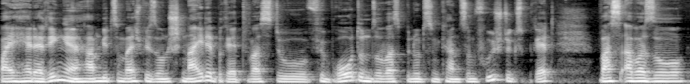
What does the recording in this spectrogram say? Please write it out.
bei Herr der Ringe haben die zum Beispiel so ein Schneidebrett, was du für Brot und sowas benutzen kannst, so ein Frühstücksbrett, was aber so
